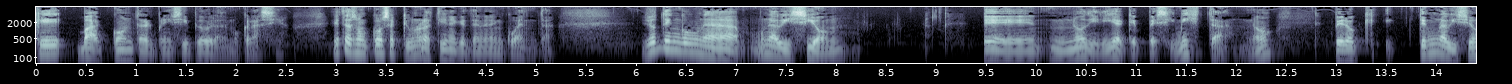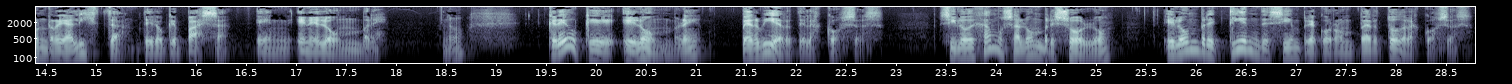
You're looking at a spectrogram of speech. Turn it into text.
que va contra el principio de la democracia. Estas son cosas que uno las tiene que tener en cuenta. Yo tengo una, una visión, eh, no diría que pesimista, ¿no? Pero tengo una visión realista de lo que pasa en, en el hombre, ¿no? Creo que el hombre pervierte las cosas. Si lo dejamos al hombre solo, el hombre tiende siempre a corromper todas las cosas.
